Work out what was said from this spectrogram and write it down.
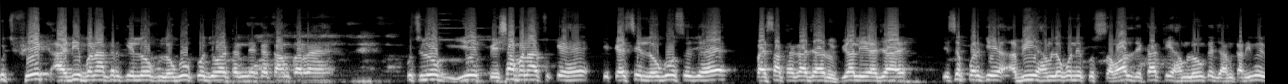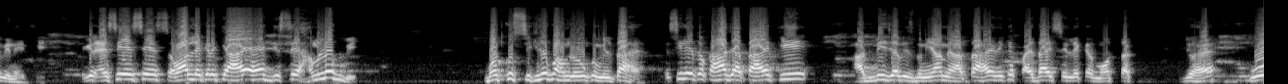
कुछ फेक आईडी बना करके लोग, लोगों को जो है ठगने का काम कर रहे हैं। कुछ लोग ये पेशा बना चुके हैं कि कैसे लोगों से जो है पैसा ठगा जाए, रुपया लिया जाए। ये सब करके अभी हम लोगों ने कुछ सवाल देखा कि हम लोगों के जानकारी में भी नहीं थी। लेकिन ऐसे ऐसे सवाल लेकर के आए हैं जिससे हम लोग भी बहुत कुछ सीखने को हम लोगों को मिलता है। इसीलिए तो कहा जाता है कि आदमी जब इस दुनिया में आता है, यानी कि पैदाइश से लेकर मौत तक जो है वो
